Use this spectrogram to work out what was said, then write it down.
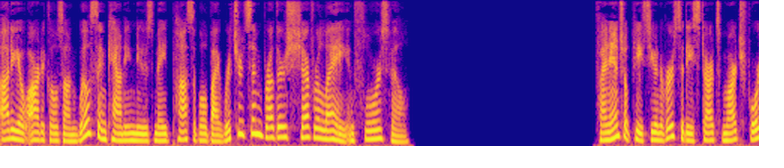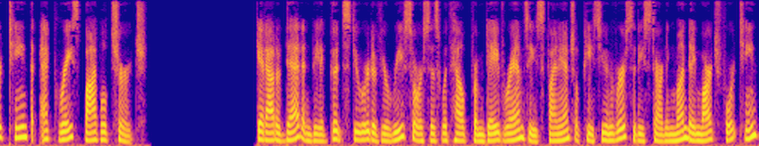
Audio articles on Wilson County News made possible by Richardson Brothers Chevrolet in Floresville. Financial Peace University starts March 14th at Grace Bible Church. Get out of debt and be a good steward of your resources with help from Dave Ramsey's Financial Peace University starting Monday, March 14th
